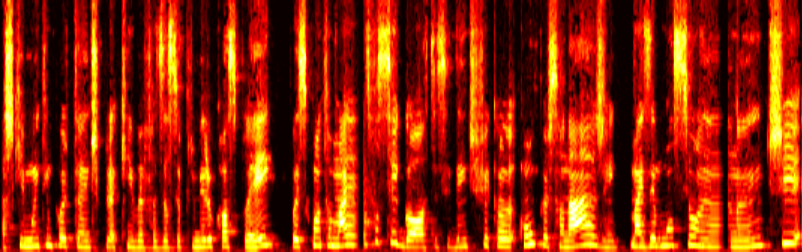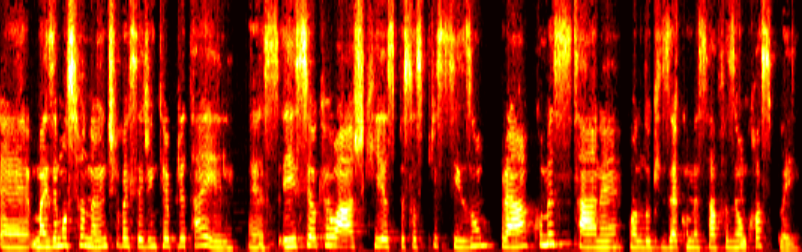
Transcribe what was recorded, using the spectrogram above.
acho que é muito importante para quem vai fazer o seu primeiro cosplay, pois quanto mais você gosta e se identifica com o personagem, mais emocionante, é, mais emocionante vai ser de interpretar ele. É, esse é o que eu acho que as pessoas precisam para começar, né? Quando quiser começar a fazer um cosplay.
